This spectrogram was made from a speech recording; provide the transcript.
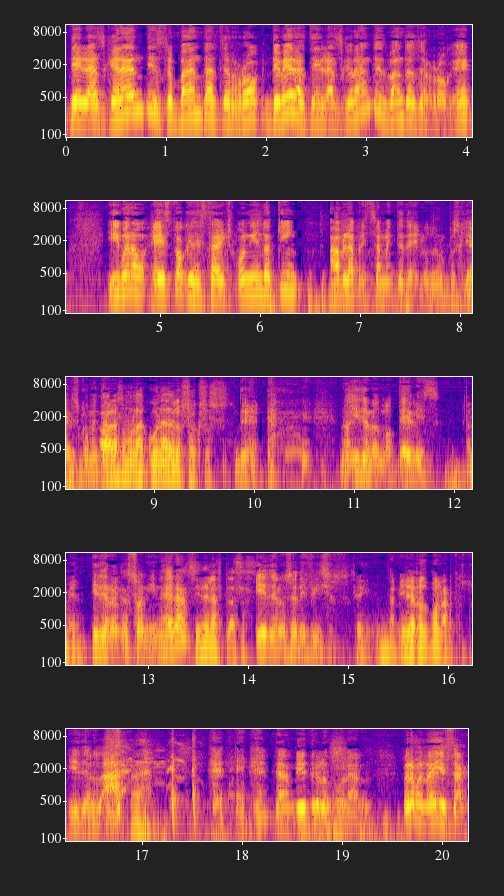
de las grandes bandas de rock, de veras, de las grandes bandas de rock, ¿eh? Y bueno, esto que se está exponiendo aquí habla precisamente de los grupos que ya les comentaba. Ahora somos la cuna de los Oxos. De- no, y de los moteles, También. y de las gasolineras, Y de las plazas. y de los edificios. Sí. Y de los volardos. Y de los... ¡Ah! También de los volados. Pero bueno, ahí está.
